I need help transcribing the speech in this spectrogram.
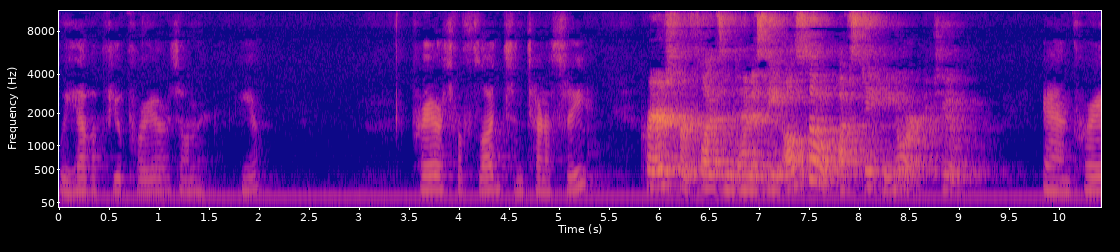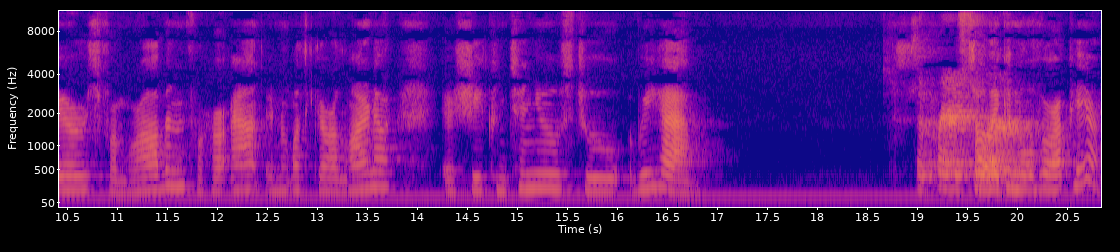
We have a few prayers on here. Prayers for floods in Tennessee. Prayers for floods in Tennessee, also upstate New York, too. And prayers from Robin for her aunt in North Carolina as she continues to rehab. So prayers so they can move her up here.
